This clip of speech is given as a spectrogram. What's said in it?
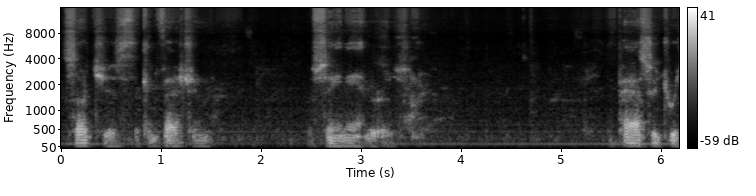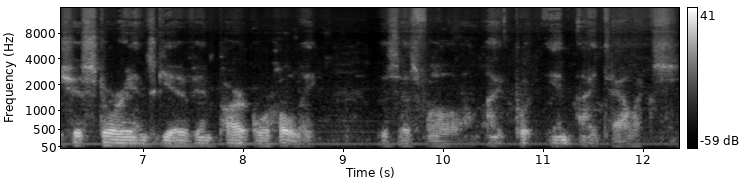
such as the Confession of St. Andrews. The passage which historians give in part or wholly is as follows. I've put in italics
